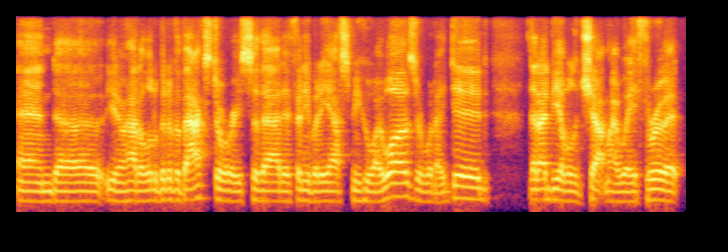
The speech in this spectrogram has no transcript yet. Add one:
and uh, you know had a little bit of a backstory so that if anybody asked me who I was or what I did, that I'd be able to chat my way through it.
